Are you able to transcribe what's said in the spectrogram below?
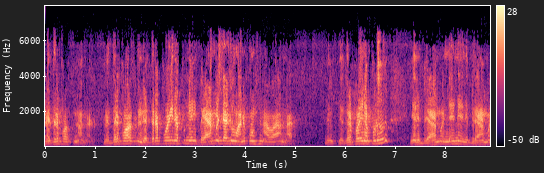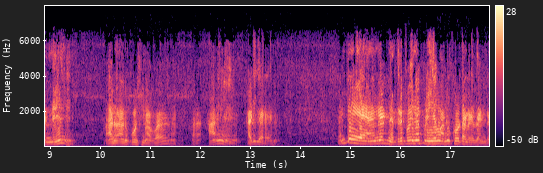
నిద్రపోతున్నా అన్నాడు. నిద్రపోతు నిద్రపోయినప్పుడు నేను బ్రాహ్మణుడు నువ్వు అనుకుంటున్నావా? అన్నారు. నువ్వు నిద్రపోయినప్పుడు నేను బ్రాహ్మణ్ణే నేను బ్రాహ్మణ్ణే అని అనుకుంటున్నావా? అని అడిగారు ఆయన. అంటే నిద్రపోయినప్పుడు ఏం అనుకోవటం లేదండి.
